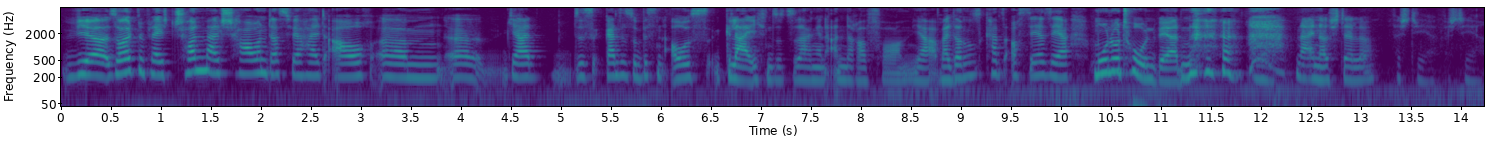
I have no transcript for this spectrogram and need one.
Wir sollten vielleicht schon mal schauen, dass wir halt auch ähm, äh, ja das Ganze so ein bisschen ausgleichen, sozusagen in anderer Form. Ja, weil sonst kann es auch sehr, sehr monoton werden an einer Stelle. Verstehe, verstehe.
